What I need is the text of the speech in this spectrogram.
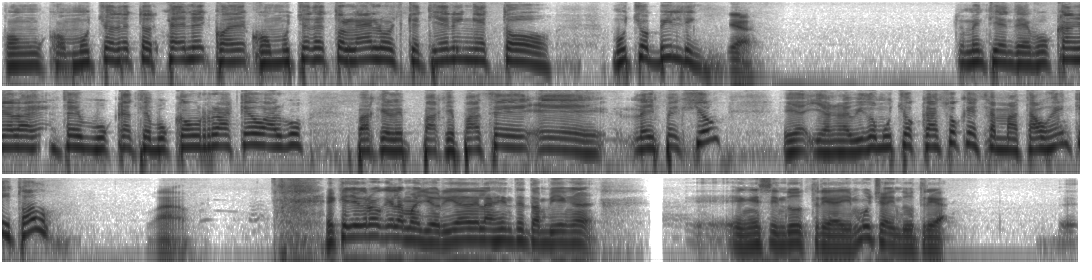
Con, con muchos de estos tenants, con, con muchos de estos landlords que tienen estos, muchos buildings. Ya. ¿Tú me entiendes? Buscan a la gente, buscan, se busca un raque o algo para que, le- para que pase eh, la inspección. Y, y han habido muchos casos que se han matado gente y todo. Wow. Es que yo creo que la mayoría de la gente también ah, en esa industria y mucha industria eh,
